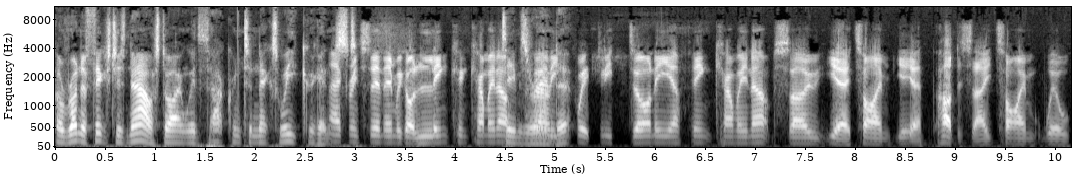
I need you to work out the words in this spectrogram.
a run of fixtures now, starting with Accrington next week against. Accrington, then we've got Lincoln coming up Teams around it. quickly. Donny, I think, coming up. So yeah, time. Yeah, hard to say. Time will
